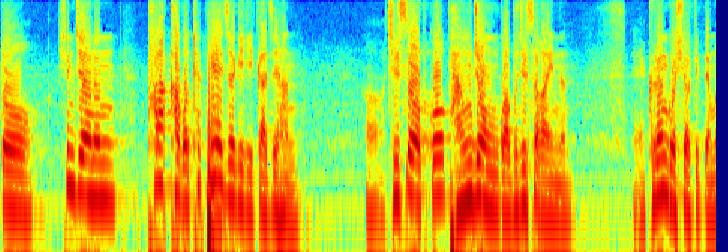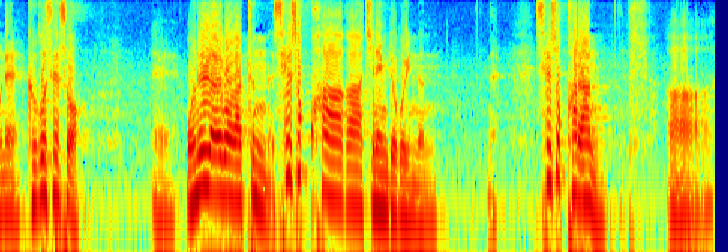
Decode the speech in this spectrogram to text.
또 심지어는 타락하고 퇴폐적이기까지 한 어, 질서 없고 방종과 무질서가 있는 예, 그런 곳이었기 때문에 그곳에서 예, 오늘날과 같은 세속화가 진행되고 있는 네, 세속화란 아,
